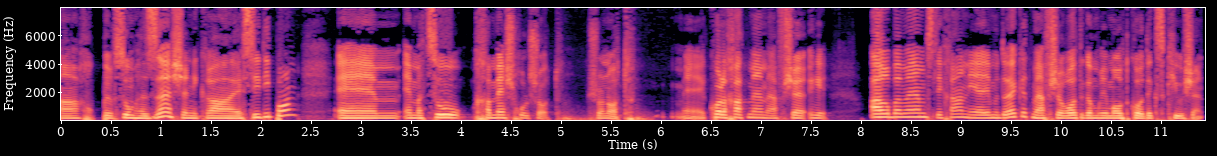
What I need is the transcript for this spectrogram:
הפרסום הזה, שנקרא CDPON, הם מצאו חמש חולשות שונות. כל אחת מהן מאפשר... ארבע מהם, סליחה, אני מדויקת, מאפשרות גם Remote Code Execution,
